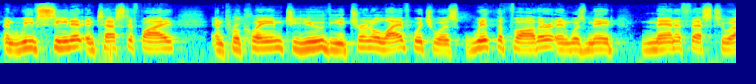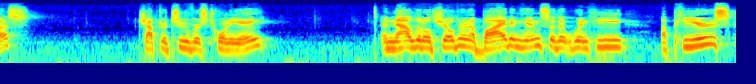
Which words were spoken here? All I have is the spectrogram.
and we've seen it and testify and proclaim to you the eternal life which was with the Father and was made manifest to us. Chapter 2, verse 28. And now, little children, abide in him so that when he appears,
